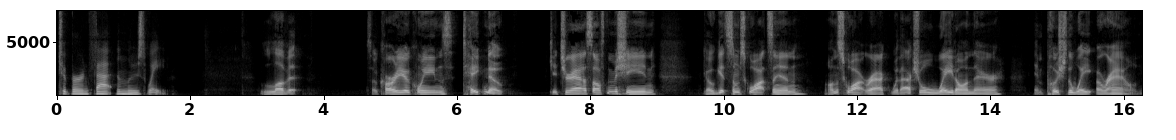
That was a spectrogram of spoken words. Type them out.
to burn fat and lose weight. Love it. So, cardio queens, take note. Get your ass off the machine Go get some squats in on the squat rack with actual weight on there and push the weight around.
